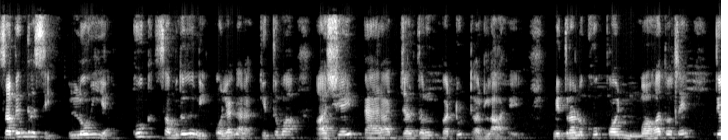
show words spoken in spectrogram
सतेंद्र सिंग लोहिया कुक समुद्रधुनी ओलांडणारा कितवा आशियाई पॅरा जलतरुणपटू ठरला आहे? मित्रांनो खूप पॉइंट महत्त्वाचे. ते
